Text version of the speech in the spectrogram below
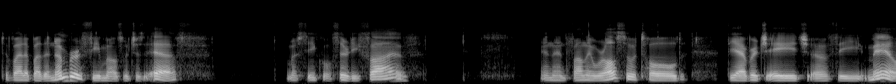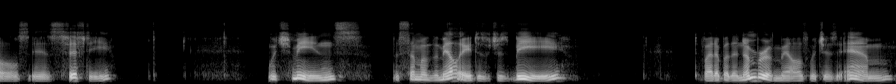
divided by the number of females, which is F, must equal 35. And then finally, we're also told the average age of the males is 50, which means the sum of the male ages, which is B, divided by the number of males, which is M,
